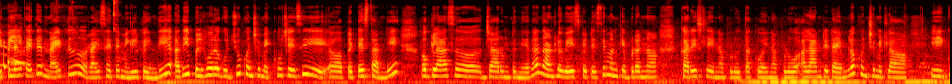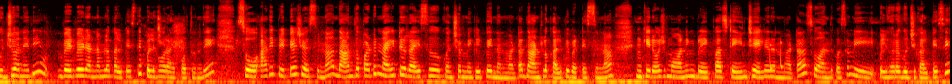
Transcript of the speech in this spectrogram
ఈ పిల్లలకైతే నైట్ రైస్ అయితే మిగిలిపోయింది. అది పులిహోర గుజ్జు కొంచెం ఎక్కువ చేసి పెట్టేస్తా అండి. ఒక గ్లాస్ జార్ ఉంటుంది కదా దాంట్లో వేసి పెట్టేసి మనకి ఎప్పుడన్నా కర్రీస్ లేనప్పుడు తక్కువైనప్పుడు అలాంటి టైంలో కొంచెం ఇట్లా ఈ గుజ్జు అనేది వేడివేడి అన్నంలో కలిపేస్తే పులిహోర అయిపోతుంది. సో అది ప్రిపేర్ చేస్తున్నా. దాంతోపాటు నైట్ రైస్ కొంచెం మిగిలిపోయిందనమాట. దాంట్లో కలిపి పెట్టేస్తున్నా. ఇంక ఈరోజు మార్నింగ్ బ్రేక్ఫాస్ట్ ఏం చేయలేదనమాట. సో అందుకోసం ఈ పులిహోర గుజ్జు కలిపేసి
